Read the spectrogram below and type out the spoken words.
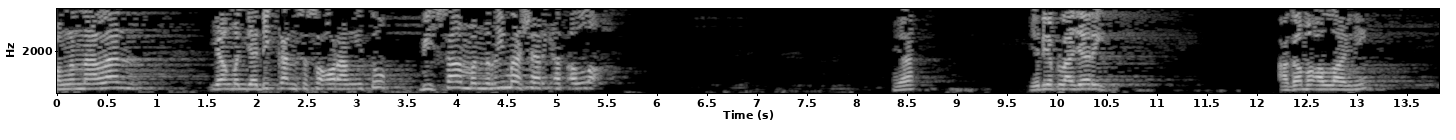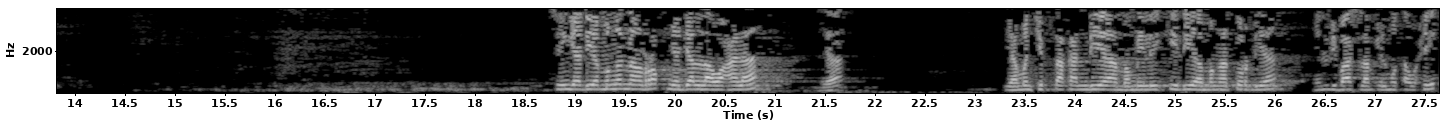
pengenalan yang menjadikan seseorang itu bisa menerima syariat Allah. Ya. Jadi dia pelajari agama Allah ini sehingga dia mengenal Robnya Jalla wa ala, ya, yang menciptakan dia, memiliki dia, mengatur dia. Ini dibahas dalam ilmu tauhid.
